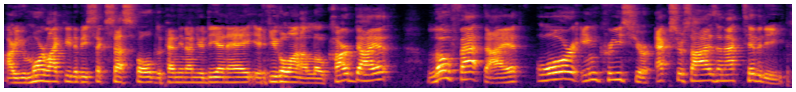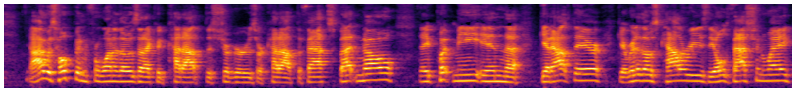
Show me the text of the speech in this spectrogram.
are you more likely to be successful depending on your DNA if you go on a low carb diet low fat diet, or increase your exercise and activity. I was hoping for one of those that I could cut out the sugars or cut out the fats, but no, they put me in the get out there, get rid of those calories the old fashioned way,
